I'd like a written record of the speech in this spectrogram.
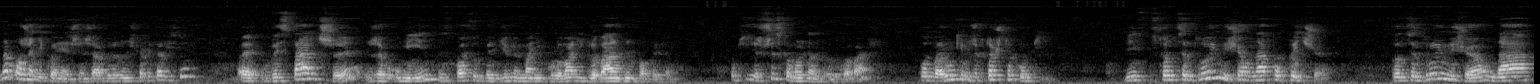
no może niekoniecznie trzeba wyróżnić kapitalistów, wystarczy, że w umiejętny sposób będziemy manipulowali globalnym popytem. Bo przecież wszystko można zprodukować pod warunkiem, że ktoś to kupi. Więc skoncentrujmy się na popycie. Koncentrujmy się na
